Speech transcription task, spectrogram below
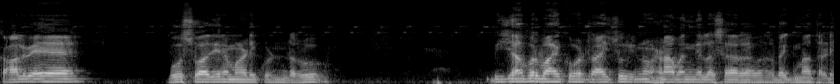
ಕಾಲುವೆ ಭೂಸ್ವಾಧೀನ ಮಾಡಿಕೊಂಡರು ಬಿಜಾಪುರ ಬಾಯ್ಕೋಟ್, ರಾಯಚೂರು ಇನ್ನೂ ಹಣ ಬಂದಿಲ್ಲ ಸರ್, ಅವರ ಬಗ್ಗೆ ಮಾತಾಡಿ.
